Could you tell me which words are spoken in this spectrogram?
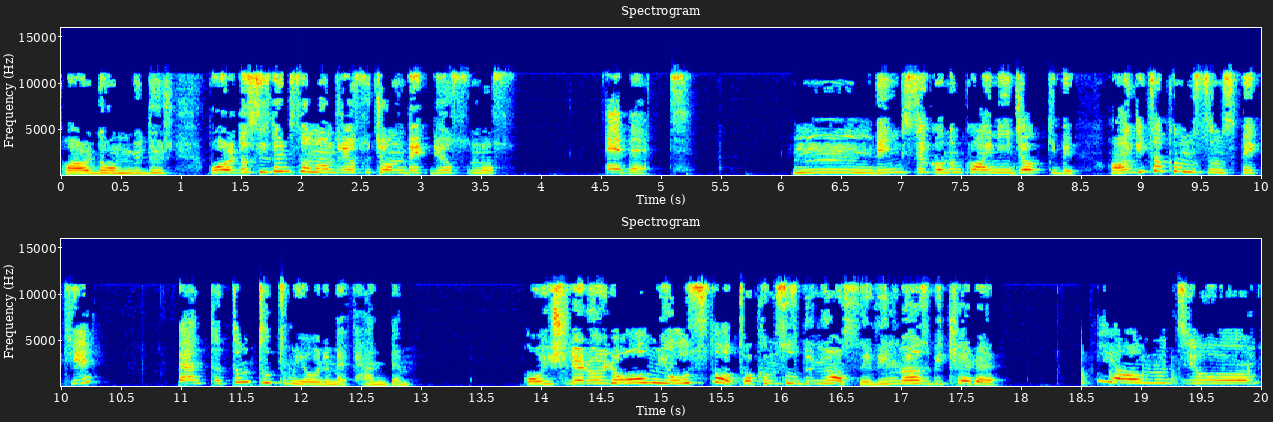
Pardon müdür. Bu arada siz de mi San Andreas uçağını bekliyorsunuz? Evet. Hmm, benim ise kanım kaynayacak gibi. Hangi takımlısınız peki? Ben tatım tutmuyorum efendim. O işler öyle olmuyor usta. Takımsız dünya sevilmez bir kere. Yavrucuğum.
